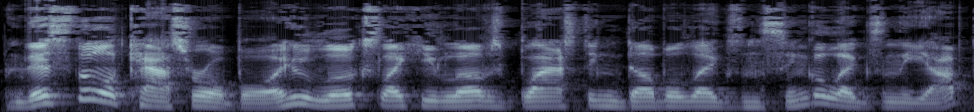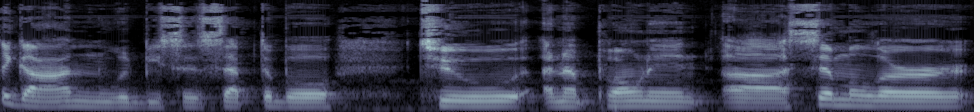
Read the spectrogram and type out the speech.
This little casserole boy who looks like he loves blasting double legs and single legs in the octagon would be susceptible to an opponent uh, similar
